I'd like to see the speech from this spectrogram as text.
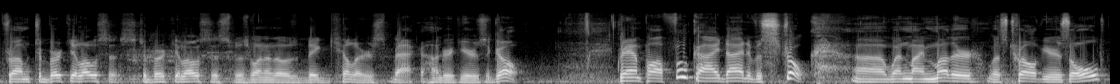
from tuberculosis. Tuberculosis was one of those big killers back 100 years ago. Grandpa Fukai died of a stroke uh, when my mother was 12 years old.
